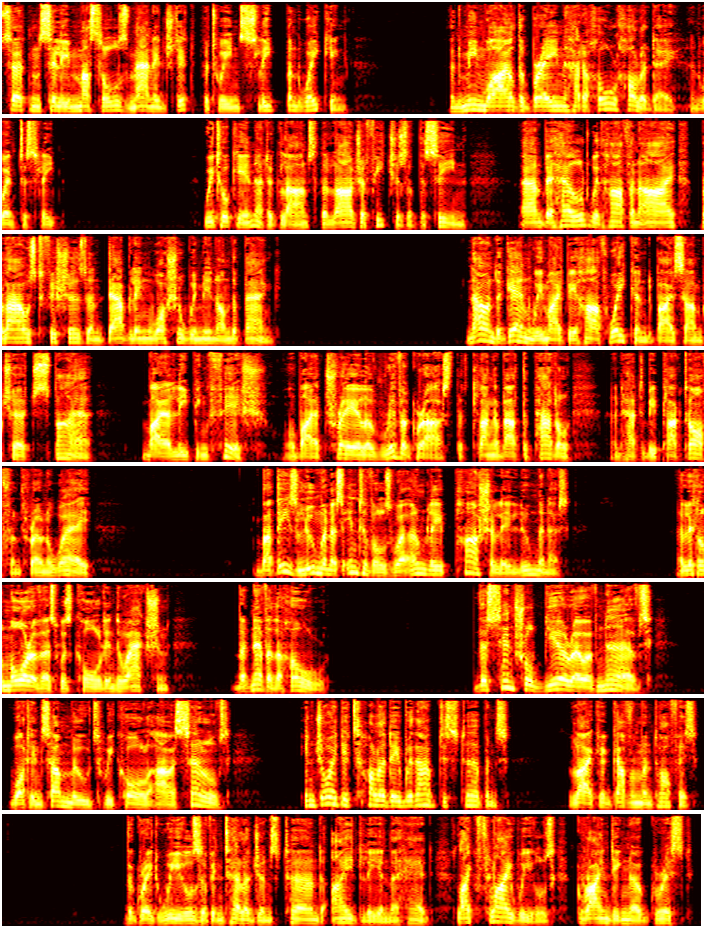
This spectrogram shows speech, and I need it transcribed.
Certain silly muscles managed it between sleep and waking, and meanwhile the brain had a whole holiday and went to sleep. We took in at a glance the larger features of the scene, and beheld with half an eye bloused fishers and dabbling washerwomen on the bank. Now and again we might be half wakened by some church spire, by a leaping fish, or by a trail of river grass that clung about the paddle and had to be plucked off and thrown away. But these luminous intervals were only partially luminous. A little more of us was called into action, but never the whole. The central bureau of nerves, what in some moods we call ourselves, enjoyed its holiday without disturbance, like a government office. The great wheels of intelligence turned idly in the head, like flywheels grinding no grist.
